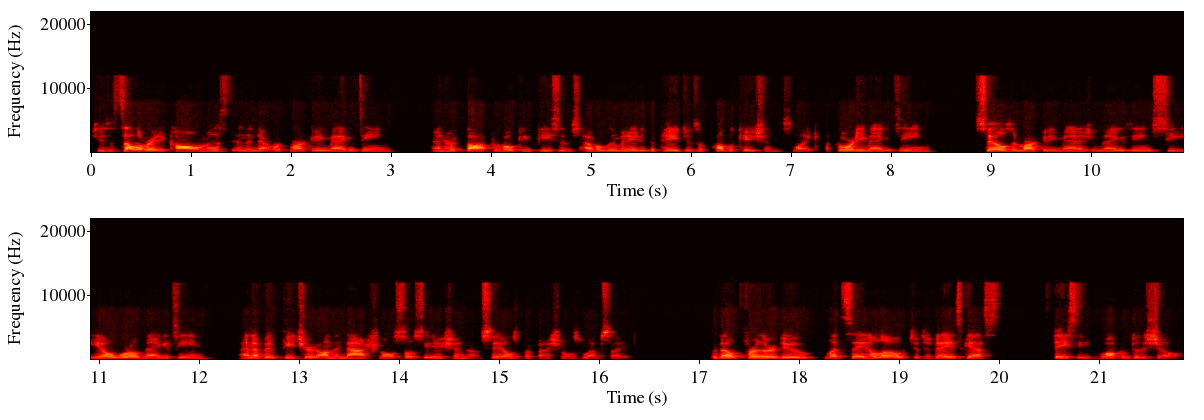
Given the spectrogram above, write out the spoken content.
She's a celebrated columnist in the Network Marketing Magazine, and her thought provoking pieces have illuminated the pages of publications like Authority Magazine, Sales and Marketing Management Magazine, CEO World Magazine, and have been featured on the National Association of Sales Professionals website. Without further ado, let's say hello to today's guest, Stacey. Welcome to the show.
